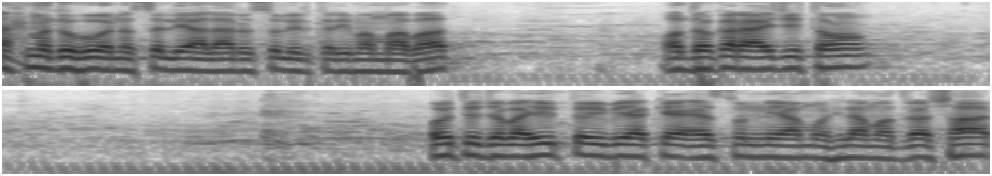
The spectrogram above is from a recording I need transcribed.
নাহমদুহু নসল্লি আলা রসুলিল করিম আহমাবাদ অধ্যকার আয়োজিত। ঐতিহ্যবাহী তৈবিয়াকে এসুনিয়া মহিলা মাদ্রাসার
